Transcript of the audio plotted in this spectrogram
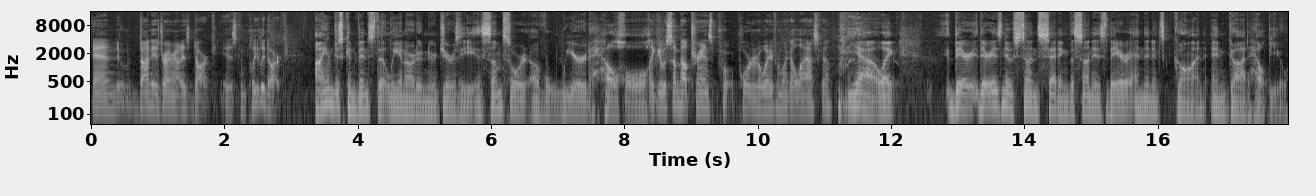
and Dante is driving around. It's dark. It is completely dark. I am just convinced that Leonardo, New Jersey is some sort of weird hellhole. Like it was somehow transported away from like Alaska. yeah, like there there is no sun setting. The sun is there and then it's gone. And God help you.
